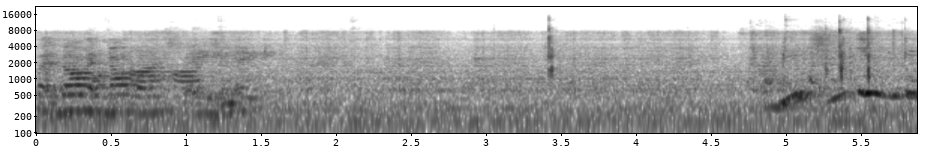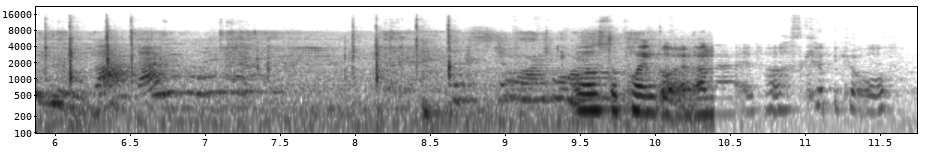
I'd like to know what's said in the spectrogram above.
But not but not on stage. I mean, cheating can do that. Let's go on. What's the point going on that if I was gonna go off?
